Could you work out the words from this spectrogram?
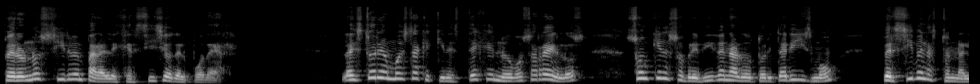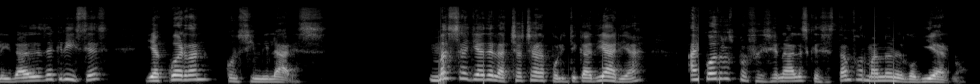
pero no sirven para el ejercicio del poder. La historia muestra que quienes tejen nuevos arreglos son quienes sobreviven al autoritarismo, perciben las tonalidades de grises y acuerdan con similares. Más allá de la cháchara política diaria, hay cuadros profesionales que se están formando en el gobierno,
